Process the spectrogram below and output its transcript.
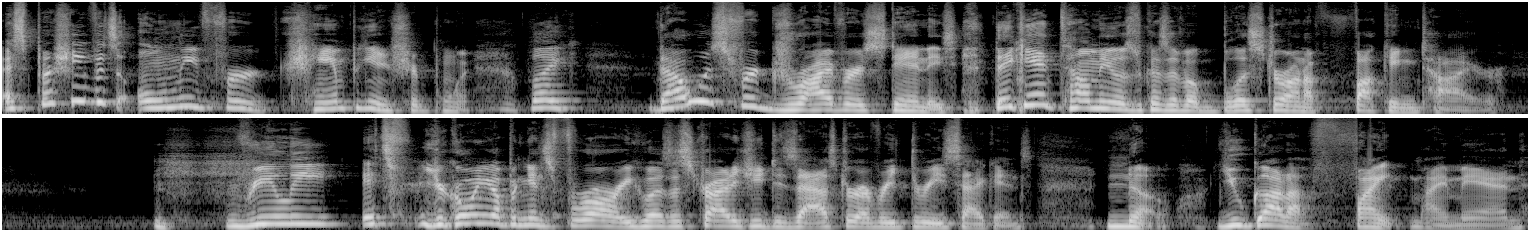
especially if it's only for championship point. Like, that was for driver standings. They can't tell me it was because of a blister on a fucking tire. really? It's you're going up against Ferrari who has a strategy disaster every 3 seconds. No, you gotta fight, my man.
